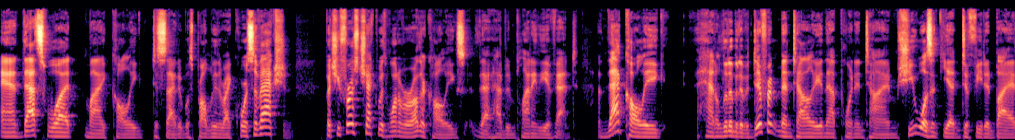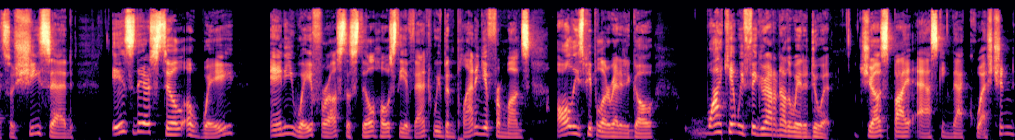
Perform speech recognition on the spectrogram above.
and that's what my colleague decided was probably the right course of action. But she first checked with one of her other colleagues that had been planning the event. And that colleague had a little bit of a different mentality in that point in time. She wasn't yet defeated by it. So she said, Is there still a way, any way for us to still host the event? We've been planning it for months. All these people are ready to go. Why can't we figure out another way to do it? Just by asking that question,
